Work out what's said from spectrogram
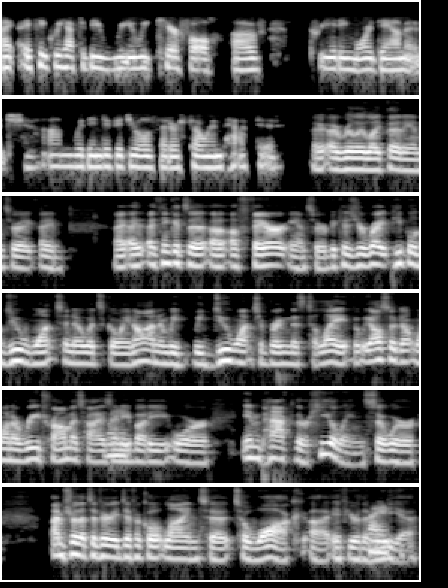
I, I think we have to be really careful of creating more damage um, with individuals that are so impacted. I, I really like that answer. I, I I, I think it's a, a, fair answer because you're right. People do want to know what's going on, and we, we do want to bring this to light, but we also don't want to re traumatize right. anybody or impact their healing. So we're, I'm sure that's a very difficult line to to walk uh, if you're the right. media.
